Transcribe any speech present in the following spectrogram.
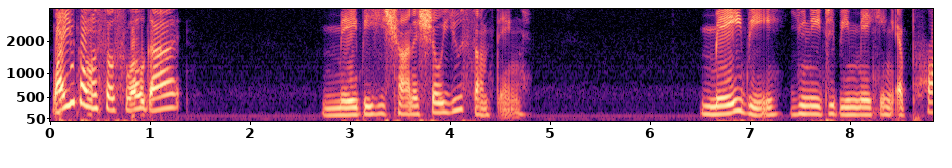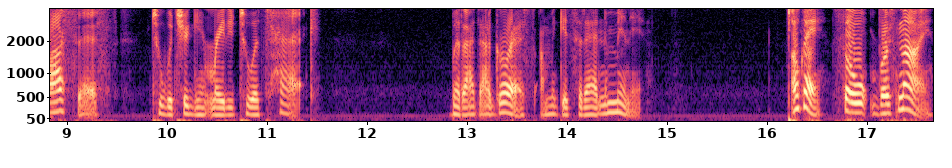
why are you going so slow god? Maybe he's trying to show you something. Maybe you need to be making a process to which you're getting ready to attack. But i digress. I'm gonna get to that in a minute Okay, so verse 9.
